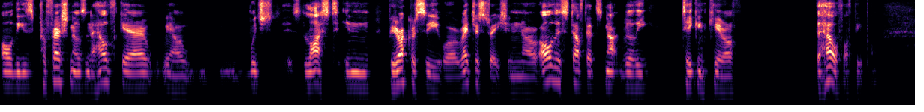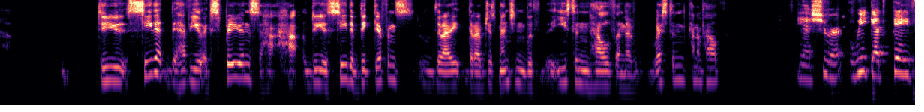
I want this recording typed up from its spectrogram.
all these professionals in the healthcare you know which is lost in bureaucracy or registration or all this stuff that's not really taking care of the health of people. Do you see that? Have you experienced how, how, do you see the big difference that i that i've just mentioned with the eastern health and the western kind of health? Yeah sure. We get paid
